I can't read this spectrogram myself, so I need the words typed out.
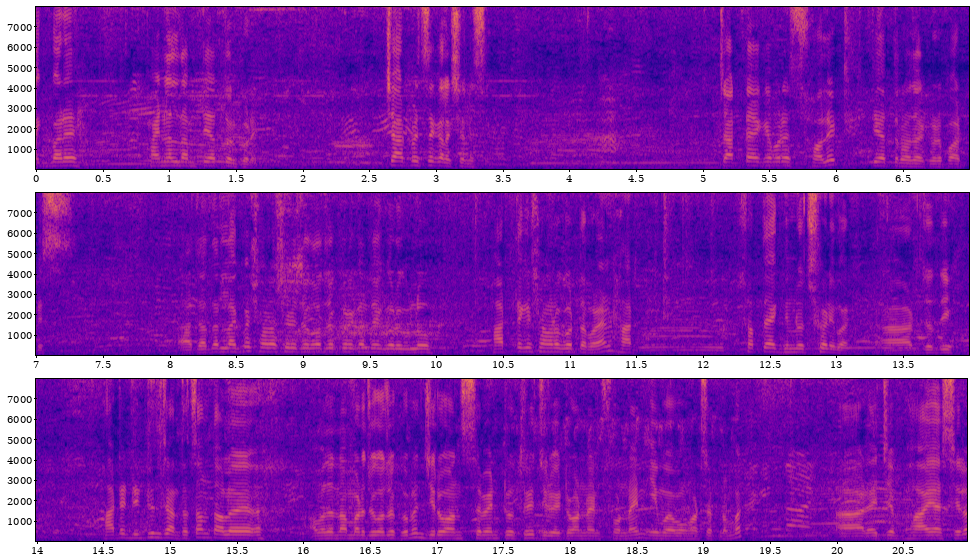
একবারে ফাইনাল দাম তিয়াত্তর করে। চার পিসের কালেকশন আছে। চারটা একেবারে সলিড তিয়াত্তর হাজার করে পার পিস আর যাদের লাগবে সরাসরি যোগাযোগ করে কিন্তু এই গরুগুলো হাট থেকে সংগ্রহ করতে পারেন। হাট সপ্তাহে একদিন রোজ শনিবার। আর যদি হাটের ডিটেলস জানতে চান, তাহলে আমাদের নাম্বারে যোগাযোগ করবেন, zero one seven two three, zero eight one nine four nine, Imo এবং হোয়াটসঅ্যাপ নাম্বার। আর এই যে ভাই আসছিল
